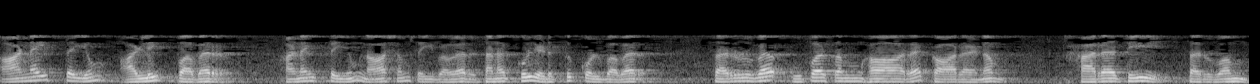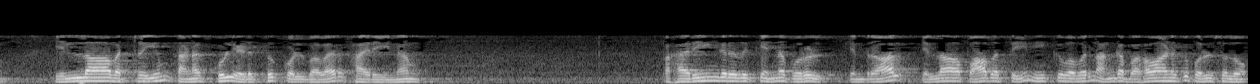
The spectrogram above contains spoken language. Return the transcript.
அனைத்தையும் அழிப்பவர். அனைத்தையும் நாசம் செய்பவர் தனக்குள் எடுத்துக்கொள்பவர். சர்வ உபசம்ஹார காரணம். ஹரதி சர்வம். எல்லாவற்றையும் தனக்குள் எடுத்துக்கொள்பவர் ஹரிணம். ஹரிங்கிறதுக்கு என்ன பொருள் என்றால் எல்லா பாபத்தையும் நீக்குபவர் அங்க பகவானுக்கு பொருள் சொல்லுவோம்.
